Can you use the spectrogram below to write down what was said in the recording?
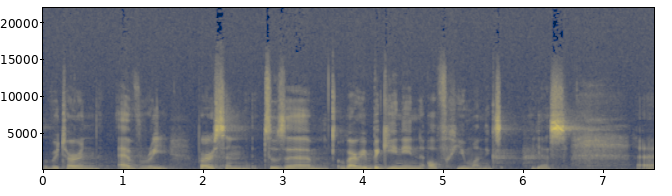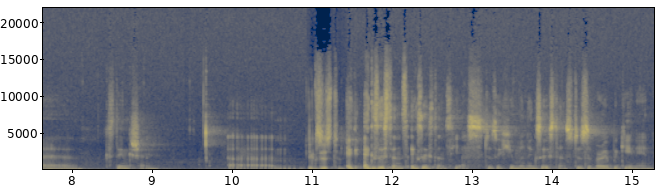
return every person to the very beginning of human ex- yes uh, extinction um, existence e- existence existence yes to the human existence to the very beginning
